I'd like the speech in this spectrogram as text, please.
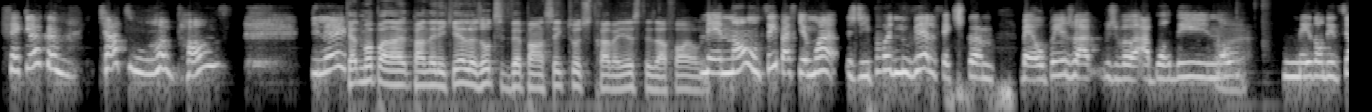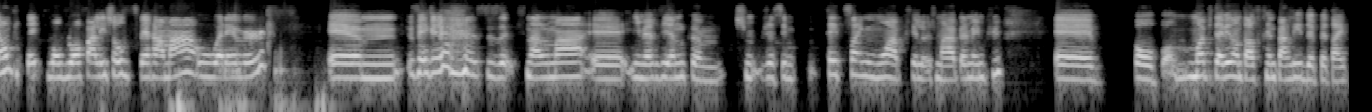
Fait que là, comme quatre mois passent, puis là, Quatre mois pendant, pendant lesquels les autres, ils devaient penser que toi, tu travaillais sur tes affaires. là. Mais non, tu sais, parce que moi, j'ai pas de nouvelles. Fait que je suis comme, ben, au pire, je vais, je vais aborder une autre Ouais. maison d'édition, puis peut-être qu'ils vont vouloir faire les choses différemment ou whatever. Euh, fait que là, ça. Finalement, euh, ils me reviennent comme, je, je sais, peut-être cinq mois après, là, je me rappelle même plus. Euh, bon, bon, moi puis David, on est en train de parler de peut-être,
